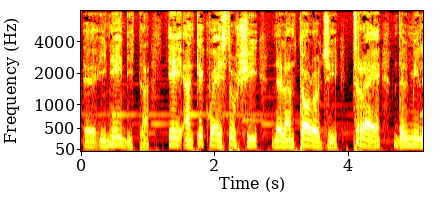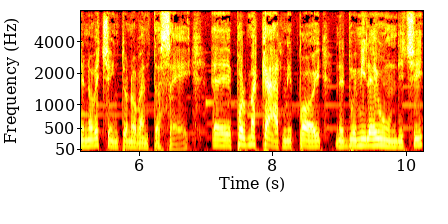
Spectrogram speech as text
eh, inedita e anche questa uscì nell'Anthology 3 del 1996. Eh, Paul McCartney poi nel 2011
